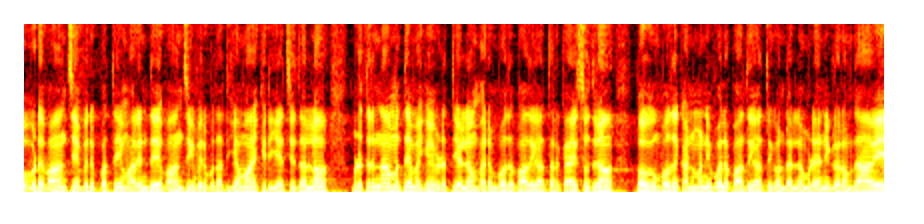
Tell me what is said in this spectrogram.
ஒவ்வொரு வாஞ்சியம் விருப்பத்தையும் அறிந்து வாஞ்சியம் விருப்பத்தை அதிகமாக கிரியை செய்தல்லும் உடைய திருநாமத்தை மகிமை விடத்தியெல்லாம் வரும்போது பாதுகாத்தற்காக சோதரம் போகும்போது கண்மணி போல பாதுகாத்து கொண்டல்லும் உடைய அணிகளும் தாவே.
